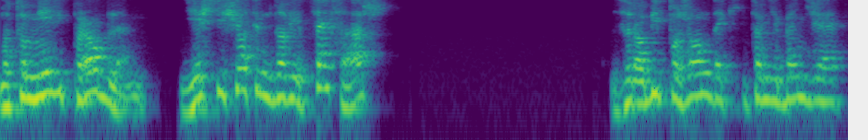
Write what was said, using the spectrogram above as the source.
no to mieli problem. Jeśli się o tym dowie cesarz, zrobi porządek i to nie będzie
